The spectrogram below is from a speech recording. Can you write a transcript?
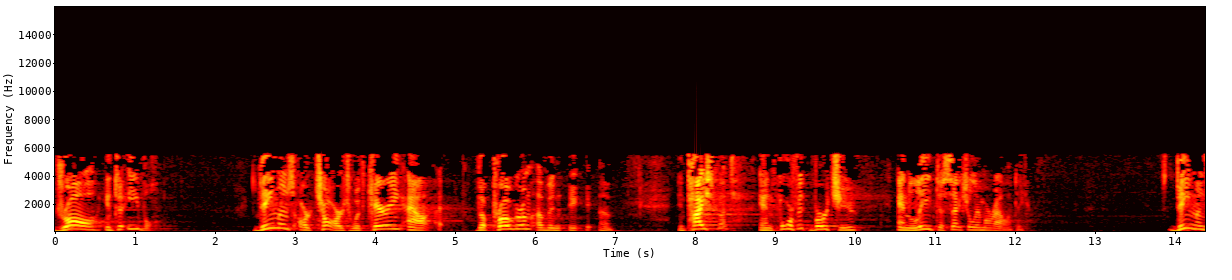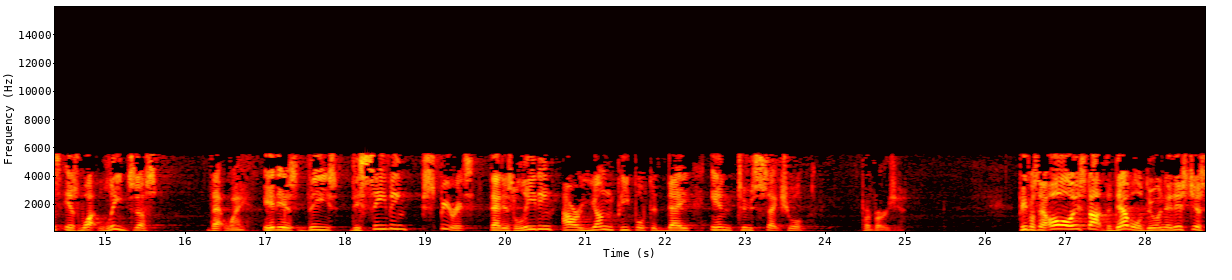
draw into evil. Demons are charged with carrying out the program of uh, enticement and forfeit virtue and lead to sexual immorality. Demons is what leads us that way. It is these deceiving spirits that is leading our young people today into sexual perversion. People say, oh, it's not the devil doing it. It's just,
